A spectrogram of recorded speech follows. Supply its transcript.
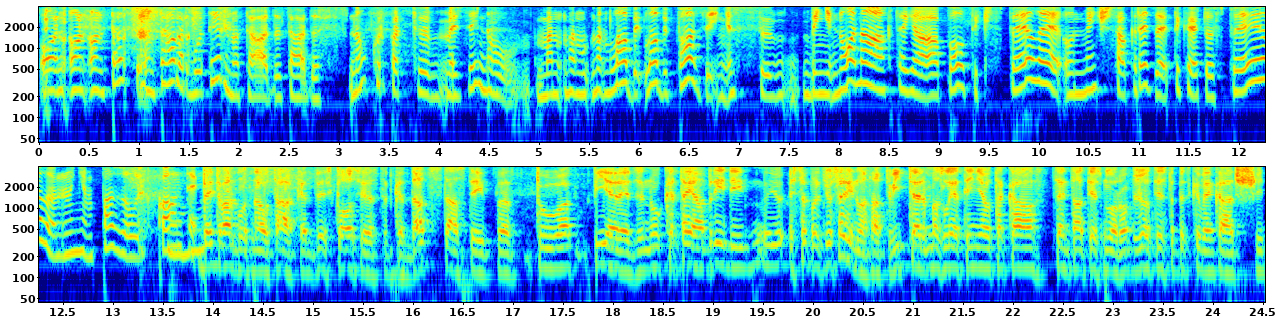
Un, un, un, tas, un tā varbūt ir no tāda, tādas, nu, kur pat uh, mēs zinu, man, man, man labi, labi paziņas, viņi nonāk tajā politikas spēlē, un viņš sāk redzēt tikai to spēli, un viņam pazūd konteksts. Bet varbūt nav tā, ka es klausījos, tad, kad Dārts stāstīja par to pieredzi, nu, ka tajā brīdī, nu, es saprotu, jūs arī no tā Twitter mazliet jau tā kā centāties norobežoties, tāpēc ka vienkārši.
